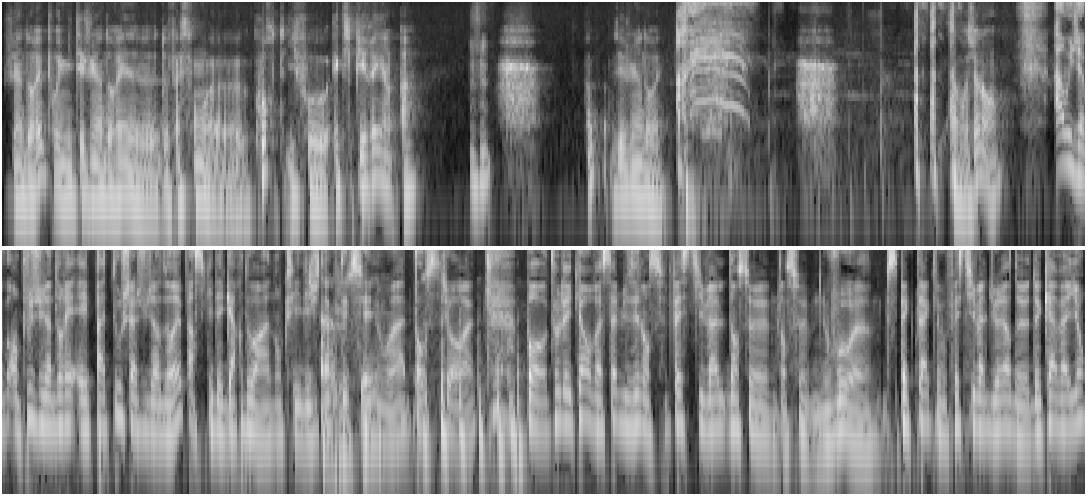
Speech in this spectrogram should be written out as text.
Julien Doré, pour imiter Julien Doré euh, de façon euh, courte, il faut expirer un A. Mhm. Hop, vous avez Julien Doré. C'est impressionnant. Hein Ah oui, j'avoue. En plus, Julien Doré est pas touche à Julien Doré parce qu'il est gardois, hein, donc il est juste à Ah, côté de chez nous. hein. Attention. hein. Bon, en tous les cas, on va s'amuser dans ce festival, dans ce dans ce nouveau euh, spectacle au Festival du rire de, de Cavaillon,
